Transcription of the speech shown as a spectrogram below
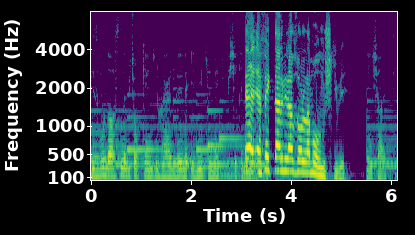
Biz burada aslında birçok gencin hayalleriyle ilmik ilmek bir şekilde E, efektler biraz zorlama olmuş gibi. inşa ettik.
